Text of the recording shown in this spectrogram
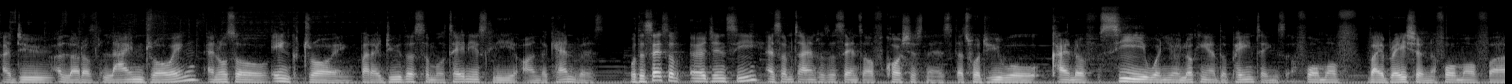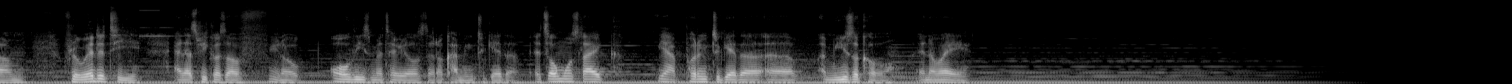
I do a lot of line drawing and also ink drawing, but I do this simultaneously on the canvas. With a sense of urgency and sometimes with a sense of cautiousness. That's what you will kind of see when you're looking at the paintings, a form of vibration, a form of um, fluidity. And that's because of, you know, all these materials that are coming together. It's almost like, yeah, putting together a, a musical in a way.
